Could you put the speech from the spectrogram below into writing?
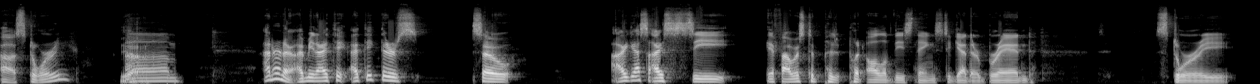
Uh, story. Yeah. Um, I don't know. I mean, I think I think there's so. I guess I see if I was to put, put all of these things together, brand, story,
